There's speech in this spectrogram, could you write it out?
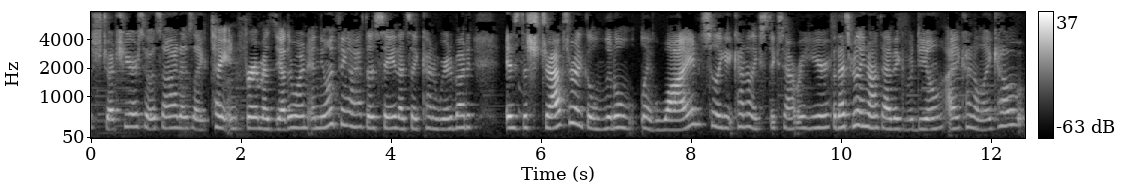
stretchier so it's not as like tight and firm as the other one and the only thing i have to say that's like kind of weird about it is the straps are like a little like wide so like it kind of like sticks out right here. But that's really not that big of a deal. I kind of like how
